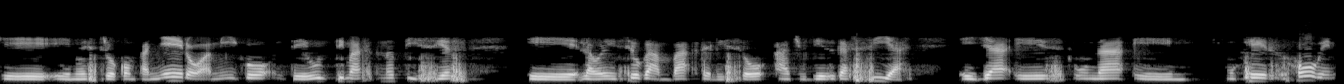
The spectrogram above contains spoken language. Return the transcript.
que eh, nuestro compañero, amigo de Últimas Noticias, eh, Laurencio Gamba realizó a Juliet García. Ella es una eh, mujer joven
